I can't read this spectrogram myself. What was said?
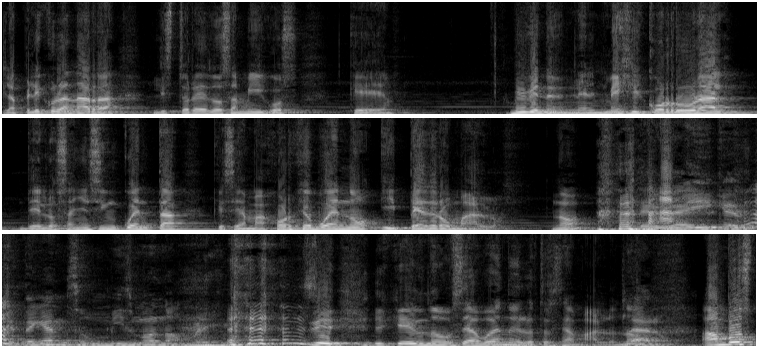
la película narra la historia de dos amigos que viven en el México rural de los años 50, que se llama Jorge Bueno y Pedro Malo, ¿no? Desde ahí que, que tengan su mismo nombre. sí, y que uno sea bueno y el otro sea malo, ¿no? Claro. Ambos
